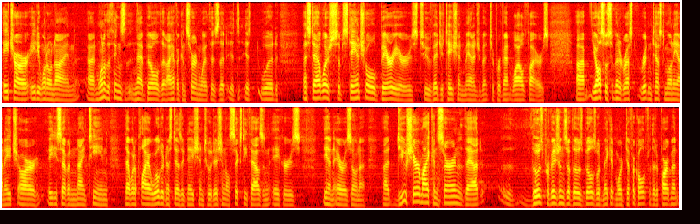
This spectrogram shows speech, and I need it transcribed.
H.R. 8109, and one of the things in that bill that I have a concern with is that it, it would establish substantial barriers to vegetation management to prevent wildfires. Uh, you also submitted rest, written testimony on H.R. 8719 that would apply a wilderness designation to additional 60,000 acres in Arizona. Uh, do you share my concern that those provisions of those bills would make it more difficult for the department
